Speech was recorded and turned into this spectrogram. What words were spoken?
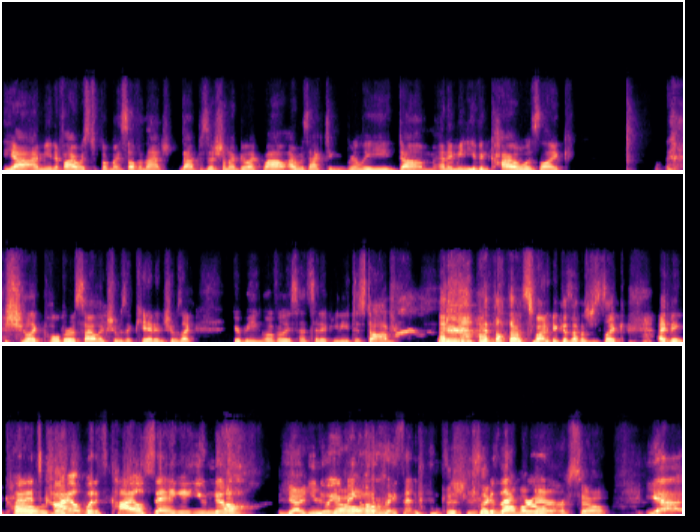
yeah, I mean, if I was to put myself in that that position, I'd be like, wow, I was acting really dumb. And I mean, even Kyle was like, she like pulled her aside like she was a kid and she was like, You're being overly sensitive. You need to stop. I thought that was funny because I was just like, I think when Kyle it's was Kyle, like, when it's Kyle saying it, you know, Yeah, you, you, know, know, you're being overly sensitive. because she's like Mama girl- Bear. So Yeah,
